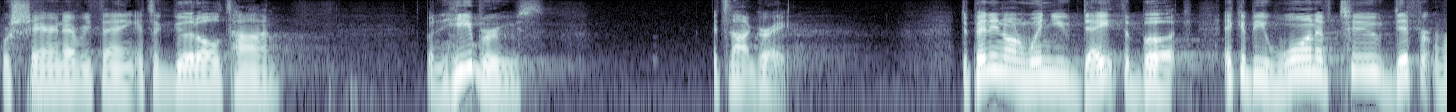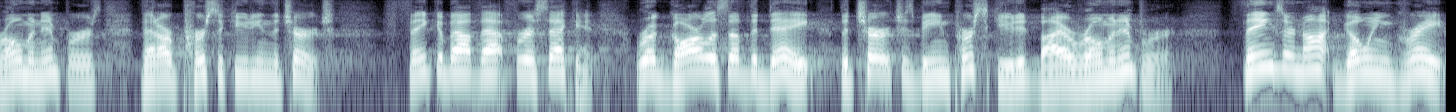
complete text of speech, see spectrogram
we're sharing everything. It's a good old time. But in Hebrews, it's not great. Depending on when you date the book, it could be one of two different Roman emperors that are persecuting the church. Think about that for a second. Regardless of the date, the church is being persecuted by a Roman emperor. Things are not going great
